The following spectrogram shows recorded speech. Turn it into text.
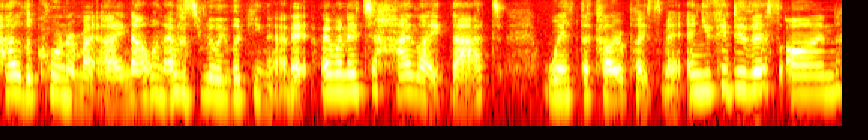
out of the corner of my eye, not when I was really looking at it. I wanted to highlight that with the color placement. And you could do this on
